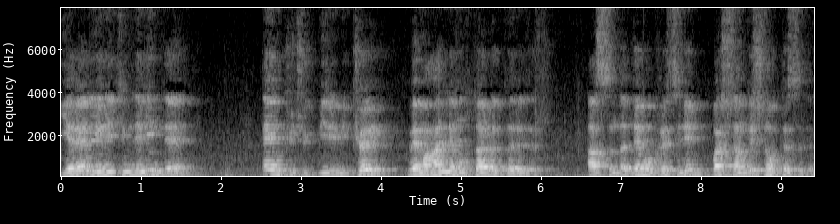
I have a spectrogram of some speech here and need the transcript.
Yerel yönetimlerin de en küçük birimi köy ve mahalle muhtarlıklarıdır. Aslında demokrasinin başlangıç noktasıdır.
